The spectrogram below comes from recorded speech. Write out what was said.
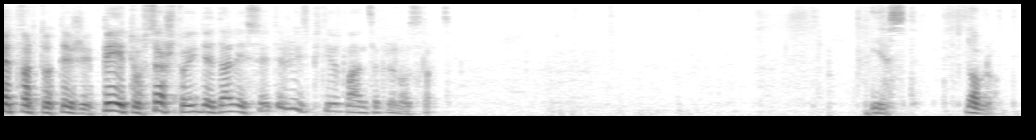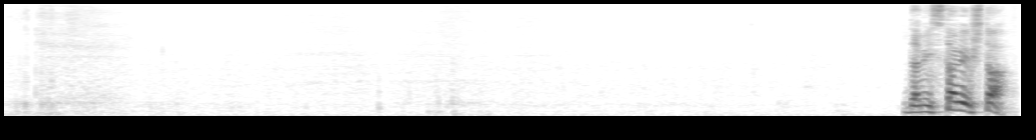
četvrto teže, peto, sve što ide dalje, sve teže ispitivati lance prenosilaca. Jeste. Dobro. Da mi stave šta?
